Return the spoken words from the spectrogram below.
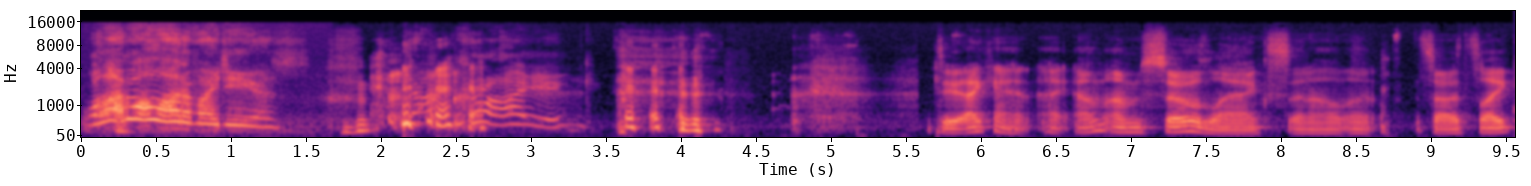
Well, I have a lot of ideas. I'm crying. Dude, I can't. I, I'm I'm so lax, and I'll uh, So it's like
